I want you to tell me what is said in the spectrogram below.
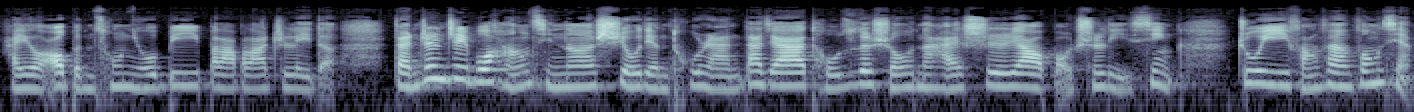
还有奥本聪牛逼巴拉巴拉之类的。反正这波行情呢是有点突然，大家投资的时候呢还是要保持理性，注意防范风险。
